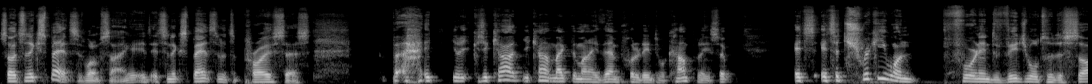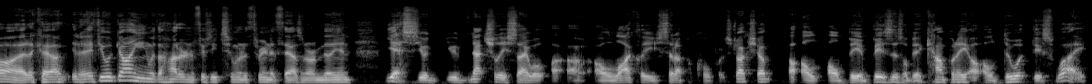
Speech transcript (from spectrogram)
So it's an expense, is what I'm saying. It, it's an expense and it's a process. But it, you know, because you can't you can't make the money then put it into a company. So it's it's a tricky one for an individual to decide, okay, you know, if you were going in with 150, 200, 300,000 or a million, yes, you you naturally say, well, I'll likely set up a corporate structure. I'll, I'll be a business, I'll be a company, I'll, I'll do it this way.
